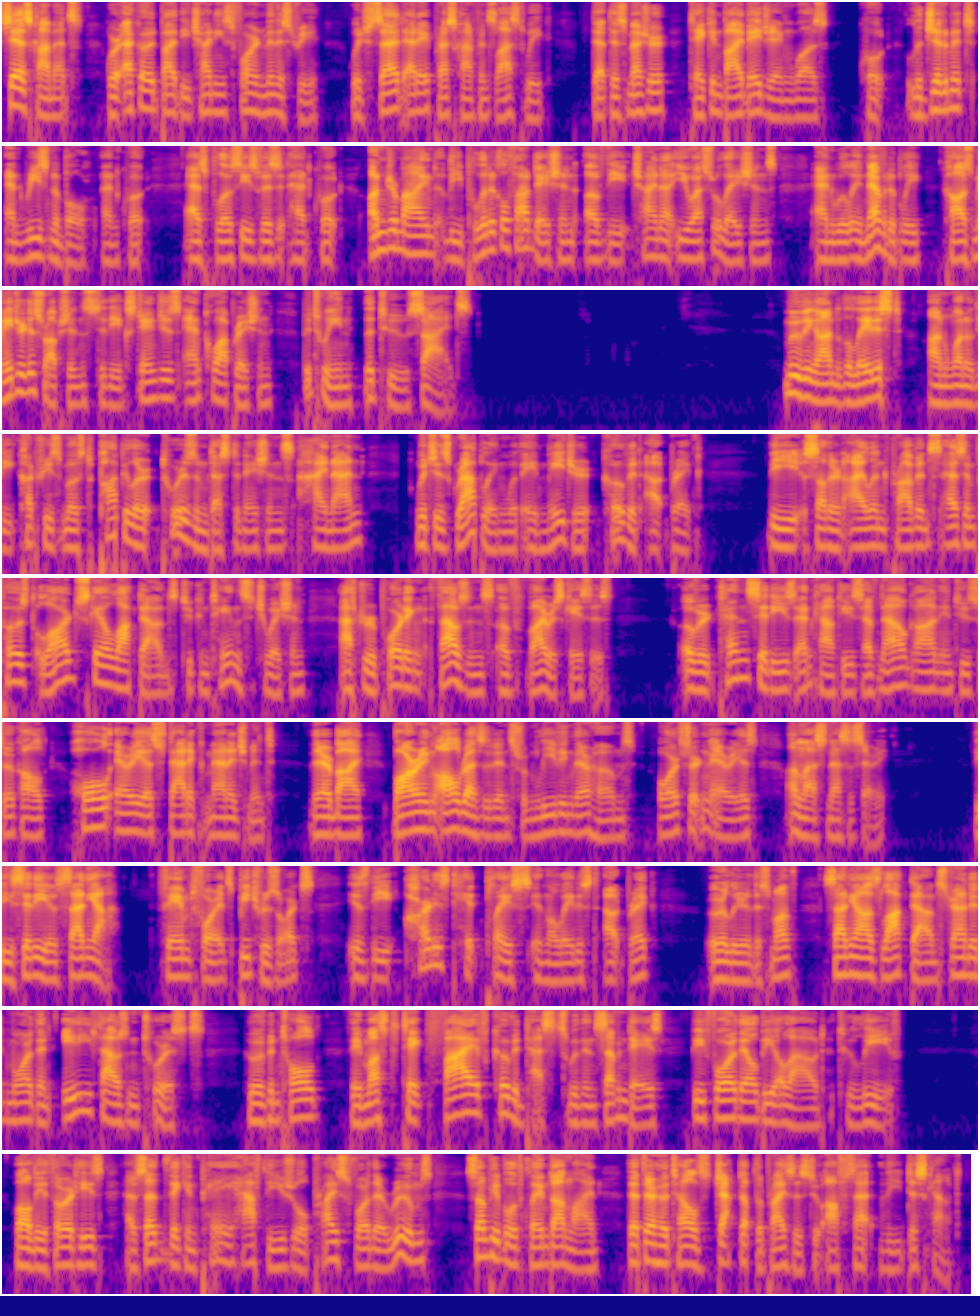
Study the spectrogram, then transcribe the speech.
Xie's comments were echoed by the Chinese Foreign Ministry, which said at a press conference last week that this measure taken by Beijing was, quote, legitimate and reasonable, quote, as Pelosi's visit had, quote, undermined the political foundation of the China US relations and will inevitably cause major disruptions to the exchanges and cooperation between the two sides. Moving on to the latest on one of the country's most popular tourism destinations, Hainan, which is grappling with a major COVID outbreak. The southern island province has imposed large scale lockdowns to contain the situation after reporting thousands of virus cases. Over 10 cities and counties have now gone into so called whole area static management, thereby barring all residents from leaving their homes or certain areas unless necessary. The city of Sanya, famed for its beach resorts, is the hardest hit place in the latest outbreak. Earlier this month, Sanya's lockdown stranded more than 80,000 tourists who have been told they must take five COVID tests within seven days before they'll be allowed to leave. While the authorities have said that they can pay half the usual price for their rooms, some people have claimed online that their hotels jacked up the prices to offset the discount.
